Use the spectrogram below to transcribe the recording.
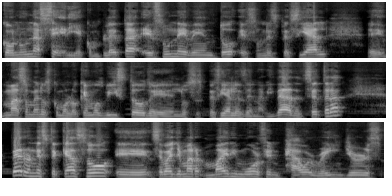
con una serie completa, es un evento, es un especial, eh, más o menos como lo que hemos visto de los especiales de Navidad, etcétera. Pero en este caso se va a llamar Mighty Morphin Power Rangers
